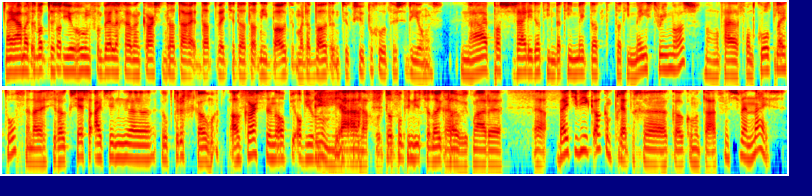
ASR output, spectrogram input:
nou ja, maar Wat, tussen wat, Jeroen van Bellegem en Karsten, dat, daar, dat, weet je, dat dat niet botert. Maar dat botert natuurlijk supergoed tussen die jongens. nou, pas zei hij dat hij, dat, hij, dat, dat hij mainstream was. Want hij vond Coldplay tof. En daar is hij ook zes uitzendingen eh, op teruggekomen. Oh, Karsten op, op Jeroen. Ja, nou goed. Dat vond hij niet zo leuk, Ja. geloof ik. Maar eh, Ja. Weet je wie ik ook een prettige eh, co-commentator vind? Sven Nijs.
